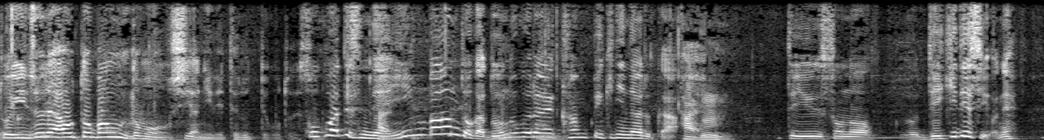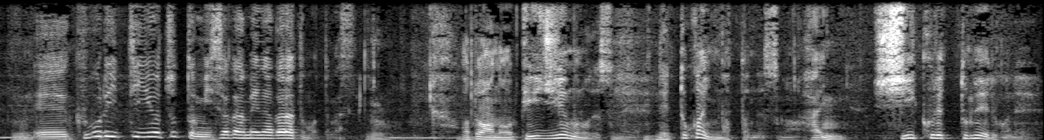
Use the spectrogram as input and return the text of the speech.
と、いずれアウトバウンドも視野に入れてるってことですねここはですね、はい。インバウンドがどのぐらい完璧になるかはい。っていう、その、出来ですよね。えークオリティをちょっと見定めながらと思ってます。あと、あの、PGM のですね、ネット会員になったんですが、はい。シークレットメールがね、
